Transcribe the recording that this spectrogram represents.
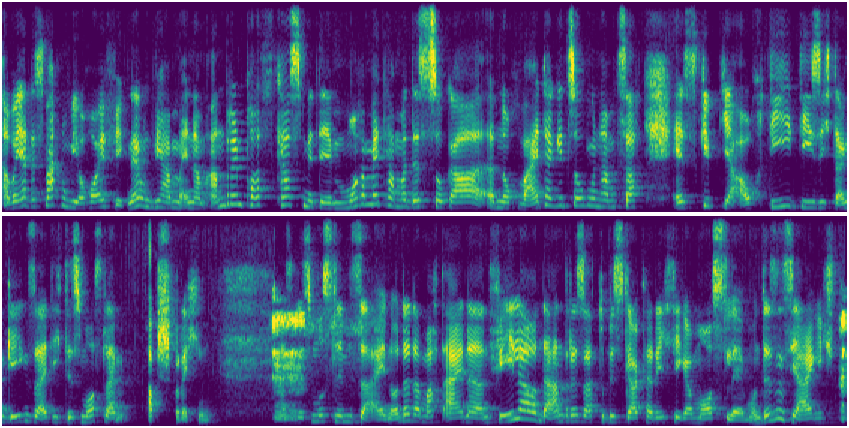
Aber ja, das machen wir häufig. Ne? Und wir haben in einem anderen Podcast mit dem Mohammed haben wir das sogar noch weitergezogen und haben gesagt, es gibt ja auch die, die sich dann gegenseitig das Moslem absprechen. Also das Muslim sein, oder? Da macht einer einen Fehler und der andere sagt, du bist gar kein richtiger Moslem. Und das ist ja eigentlich das,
